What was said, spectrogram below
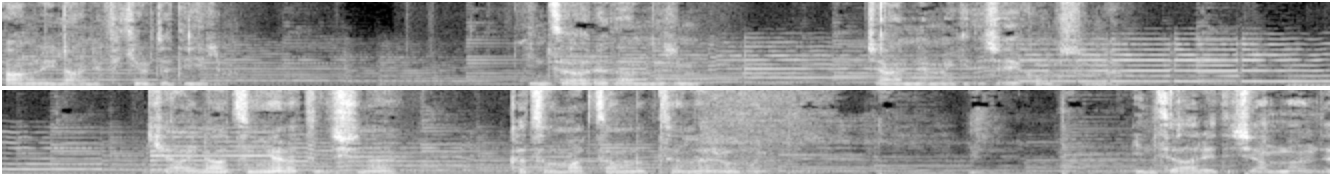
Tanrı ile aynı fikirde değilim. İntihar edenlerin cehenneme gideceği konusunda. Kainatın yaratılışına katılmaktan bıktığında ruhum. İntihar edeceğim ben de.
